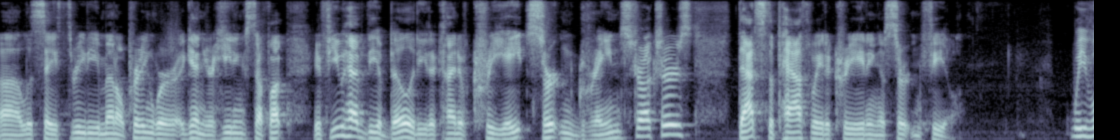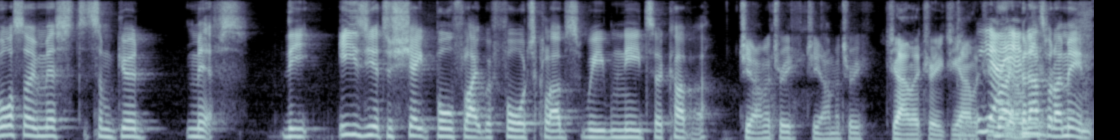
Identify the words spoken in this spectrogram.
uh, let's say 3D metal printing, where again you're heating stuff up. If you have the ability to kind of create certain grain structures, that's the pathway to creating a certain feel. We've also missed some good myths. The easier to shape ball flight with forged clubs we need to cover. Geometry, geometry. Geometry, geometry. Yeah, right, I but that's mean- what I mean.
